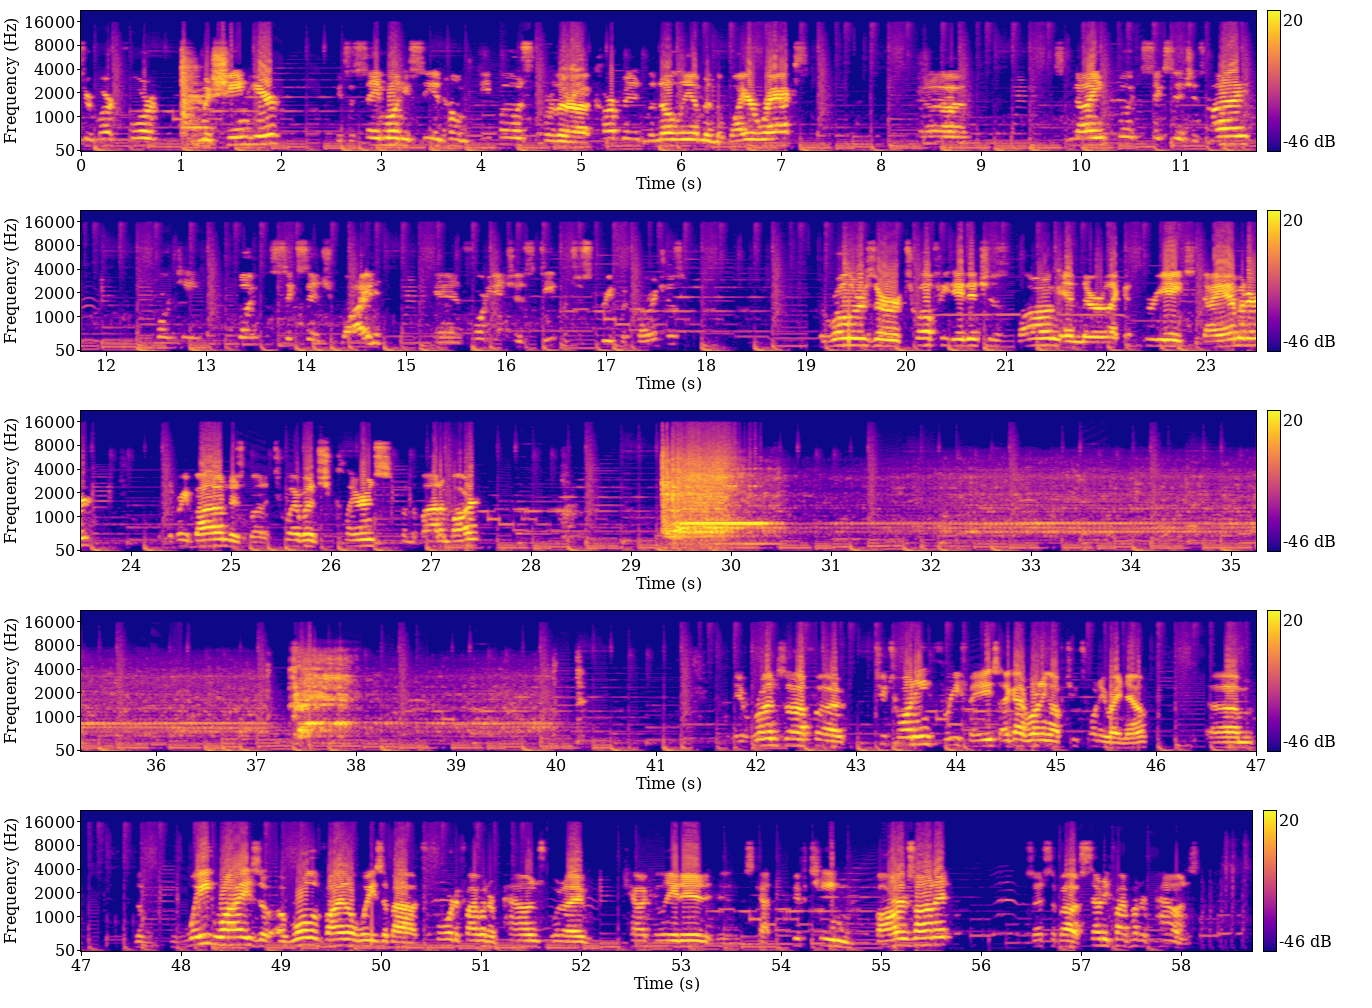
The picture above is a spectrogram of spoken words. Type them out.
Master Mark IV machine here. It's the same one you see in Home Depots for their uh, carbon linoleum and the wire racks. Uh, it's 9 foot 6 inches high, 14 foot 6 inch wide, and 40 inches deep, which is 3 foot 4 inches. The rollers are 12 feet 8 inches long and they're like a 3 8 diameter. At the very bottom, there's about a 12 inch clearance from the bottom bar. It runs off uh, 220, three phase. I got running off 220 right now. Um, the weight wise, a, a, roll of vinyl weighs about four to 500 pounds. What I've calculated, it's got 15 bars on it. So that's about 7,500 pounds.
